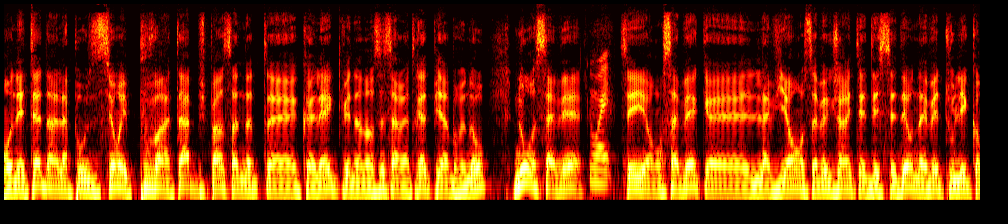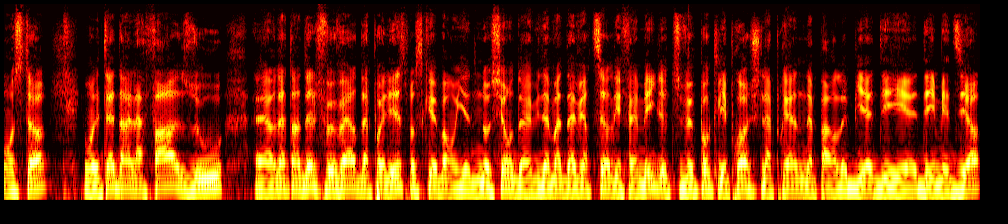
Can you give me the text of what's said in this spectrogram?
on était dans la position épouvantable. Je pense à notre euh, collègue qui vient d'annoncer sa retraite, Pierre Bruno. Nous, on savait. Ouais. On savait que l'avion, on savait que Jean était décédé, on avait tous les constats. On était dans la phase où euh, on attendait le feu vert de la police parce que, bon, il y a une notion, de, évidemment, d'avertir les familles. Là, tu veux pas que les proches la prennent par le biais des, des médias.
